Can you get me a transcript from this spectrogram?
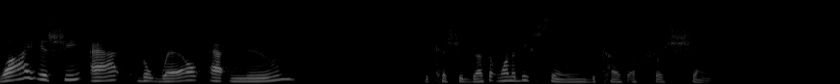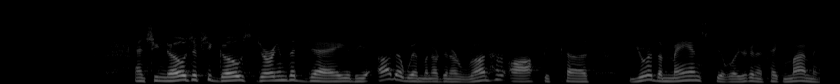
Why is she at the well at noon? Because she doesn't want to be seen because of her shame. And she knows if she goes during the day, the other women are going to run her off because you're the man stealer, you're going to take my man.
